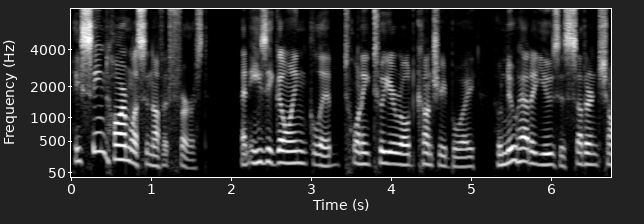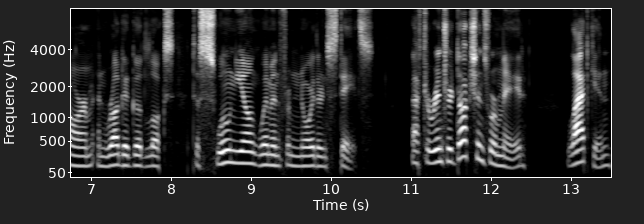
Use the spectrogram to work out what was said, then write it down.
He seemed harmless enough at first, an easygoing, glib, 22 year old country boy who knew how to use his southern charm and rugged good looks to swoon young women from northern states. After introductions were made, Latkin,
